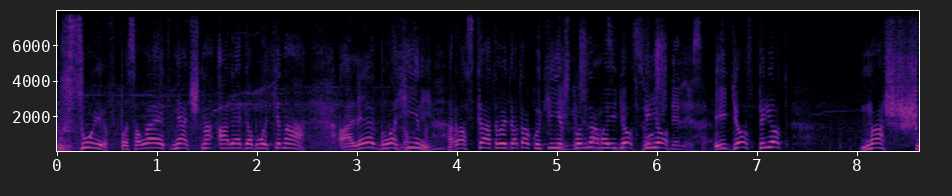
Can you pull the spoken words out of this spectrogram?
Зуев посылает мяч на Олега Блохина. Олег Блохин раскатывает атаку Киевского Динамо, идет вперед. Идет вперед наш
